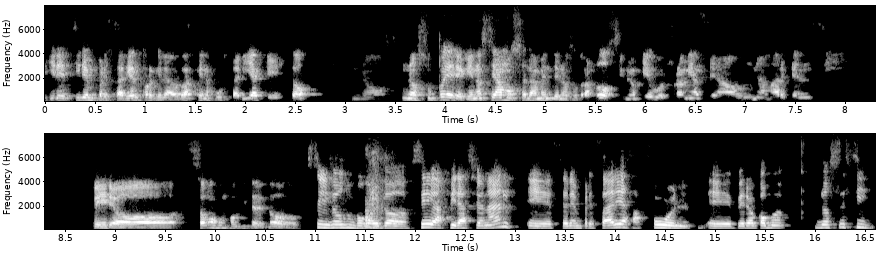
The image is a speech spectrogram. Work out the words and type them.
quiere decir empresarial, porque la verdad es que nos gustaría que esto nos, supere, que no seamos solamente nosotras dos, sino que Wolframia sea una marca en sí. Pero somos un poquito de todo. Sí, somos un poco de todo. Sí, aspiracional, eh, ser empresarias a full, eh, pero como no sé si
